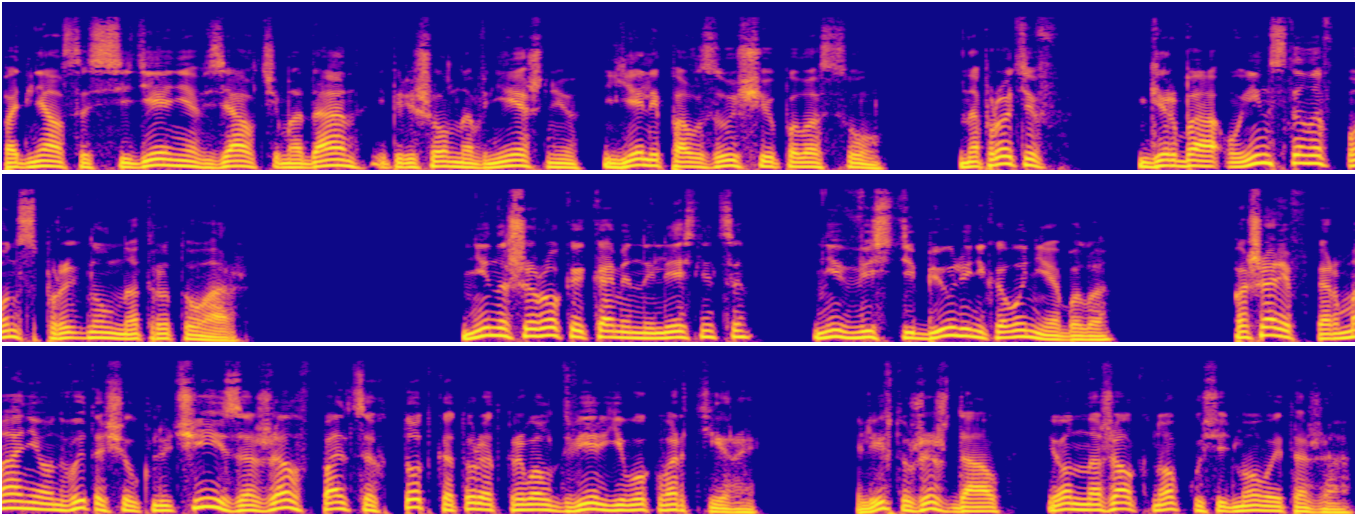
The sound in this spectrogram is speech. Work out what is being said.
поднялся с сиденья, взял чемодан и перешел на внешнюю, еле ползущую полосу. Напротив герба Уинстонов он спрыгнул на тротуар. Ни на широкой каменной лестнице, ни в вестибюле никого не было. Пошарив в кармане, он вытащил ключи и зажал в пальцах тот, который открывал дверь его квартиры. Лифт уже ждал — и он нажал кнопку седьмого этажа.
